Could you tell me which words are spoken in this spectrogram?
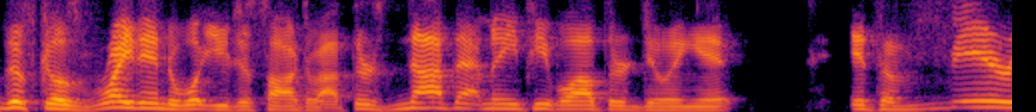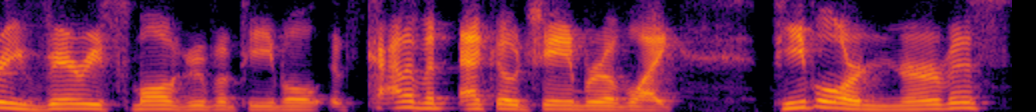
this goes right into what you just talked about. There's not that many people out there doing it. It's a very, very small group of people. It's kind of an echo chamber of like people are nervous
